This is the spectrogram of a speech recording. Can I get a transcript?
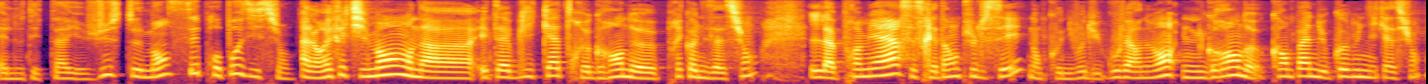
Elle nous détaille justement ses propositions. Alors effectivement, on a établi quatre grandes préconisations. La première, ce serait d'impulser, donc au niveau du gouvernement, une grande campagne de communication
